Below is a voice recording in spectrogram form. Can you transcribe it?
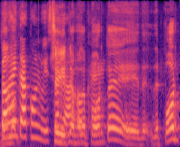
Vamos a entrar con Luis. Sí, tema deporte, eh, deporte.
